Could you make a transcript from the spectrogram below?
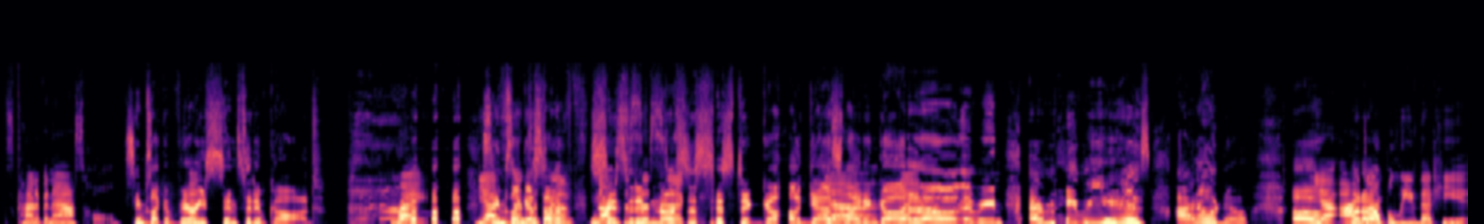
it's kind of an asshole. Seems like a very and, sensitive God. Right. Yeah. Seems like a sort of sensitive, narcissistic God, gaslighting yeah, God. Like, and, I I mean, and maybe he is. I don't know. Um, yeah, I don't I, believe that he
